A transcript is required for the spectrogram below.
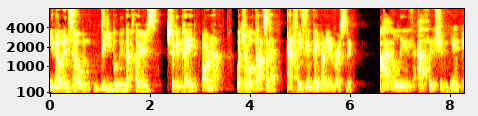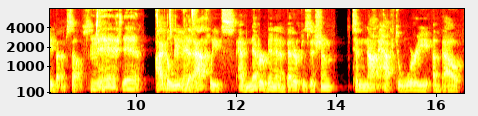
You know, and so do you believe that players should get paid or no? What's your whole thoughts on that? Athletes getting paid by the university. I believe athletes should be getting paid by themselves. Yeah, yeah. I That's believe that answer. athletes have never been in a better position to not have to worry about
